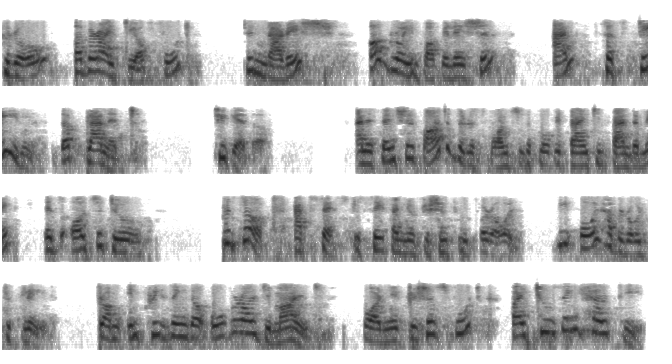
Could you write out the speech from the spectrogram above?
grow a variety of food to nourish a growing population and sustain the planet together. An essential part of the response to the COVID-19 pandemic is also to preserve access to safe and nutritious food for all. We all have a role to play, from increasing the overall demand for nutritious food by choosing healthy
